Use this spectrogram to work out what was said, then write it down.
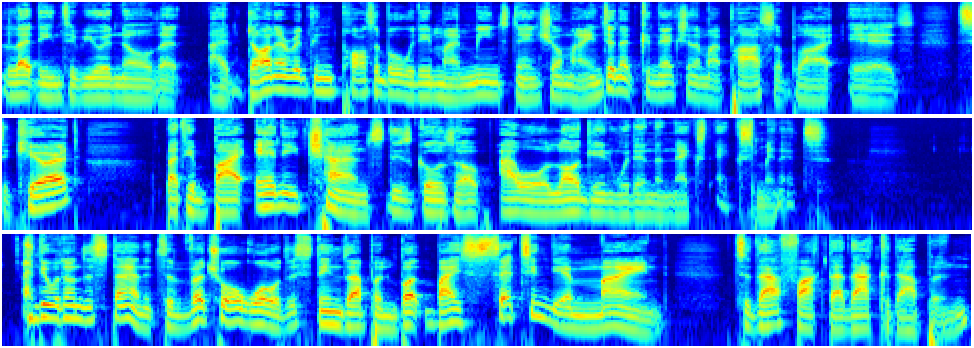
let the interviewer know that I've done everything possible within my means to ensure my internet connection and my power supply is secured. But if by any chance this goes up, I will log in within the next X minutes and they would understand it's a virtual world. These things happen. But by setting their mind to that fact that that could happen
